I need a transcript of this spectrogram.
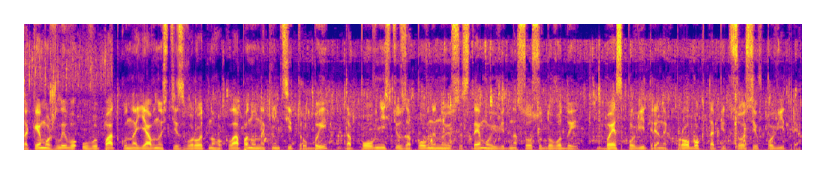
Таке можливо у випадку наявності зворотного клапану на кінці труби та повністю заповненою системою від насосу до води, без повітряних пробок та підсосів повітря.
